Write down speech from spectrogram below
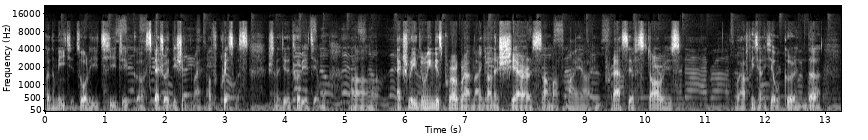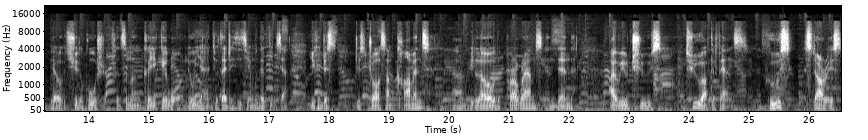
和他们一起做了一期这个 special edition，right of Christmas 圣诞节的特别节目。呃、 uh,，actually during this program, I gonna share some of my、uh, impressive stories。我要分享一些我个人的比较有趣的故事，粉丝们可以给我留言，就在这期节目的底下。You can just just draw some comment um, below the programs, and then I will choose two of the fans whose stories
